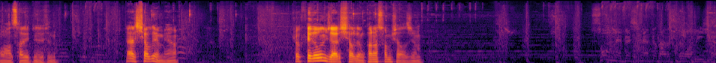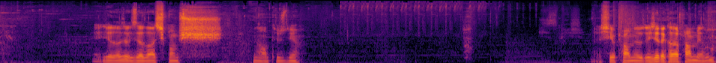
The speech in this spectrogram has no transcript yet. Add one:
O hasar etmiyor herifin. Her şey alıyorum ya. Çok feda olunca her şey alıyorum. Kanasamış alacağım. Ya da daha çıkmamış. 1600 diyor. Her şeyi farmlıyoruz. Ejder'e kadar farmlayalım.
